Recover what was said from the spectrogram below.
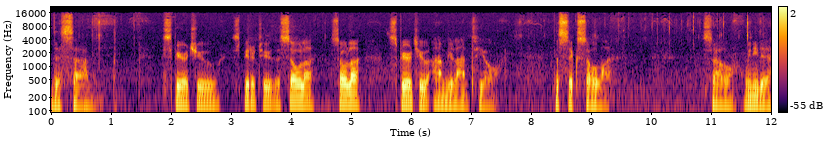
this um, spiritu, spiritu, the sola, sola spiritu ambulantio, the six sola. So we need to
